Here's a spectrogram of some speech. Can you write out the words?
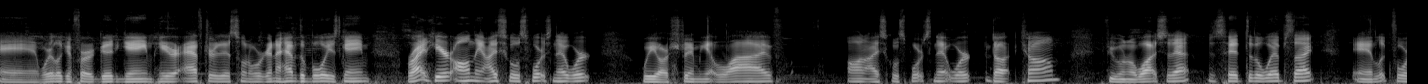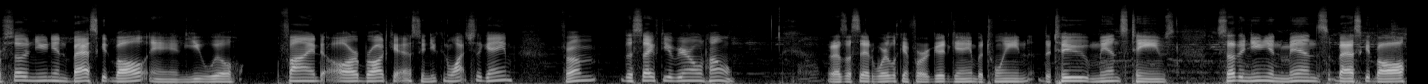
And we're looking for a good game here after this one. We're going to have the boys game right here on the iSchool Sports Network. We are streaming it live on iSchoolSportsNetwork.com. If you want to watch that, just head to the website and look for Southern Union basketball, and you will find our broadcast, and you can watch the game from the safety of your own home. But as I said, we're looking for a good game between the two men's teams. Southern Union men's basketball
